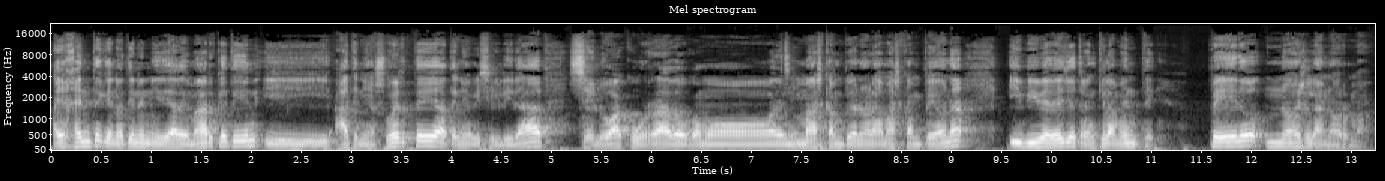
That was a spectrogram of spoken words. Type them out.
hay gente que no tiene ni idea de marketing y ha tenido suerte, ha tenido visibilidad, se lo ha currado como el más campeón o la más campeona y vive de ello tranquilamente. Pero no es la norma.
